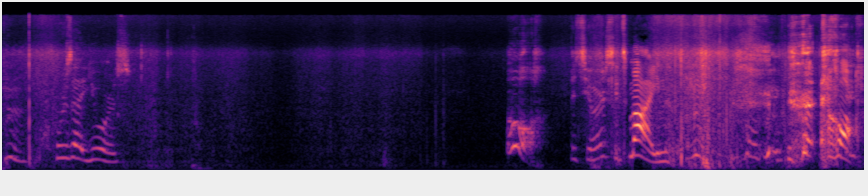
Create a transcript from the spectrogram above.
Hmm, where's that yours? Oh, It's yours. it's mine.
